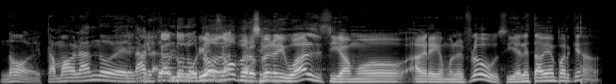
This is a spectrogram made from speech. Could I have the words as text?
No, estamos hablando del acto No, lujurioso. no, pero, pero igual, sigamos, agreguémosle el flow. Si él está bien parqueado.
